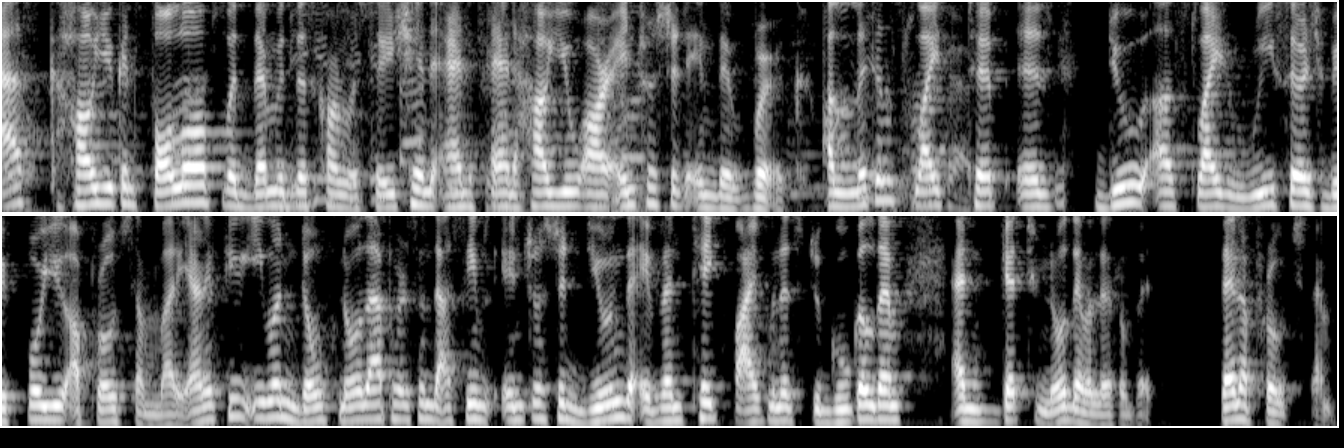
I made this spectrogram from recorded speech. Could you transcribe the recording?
Ask how you can follow up with them with this conversation and, and how you are interested in their work. A little slight tip is do a slight research before you approach somebody. And if you even don't know that person that seems interested during the event, take five minutes to Google them and get to know them a little bit then approach them.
